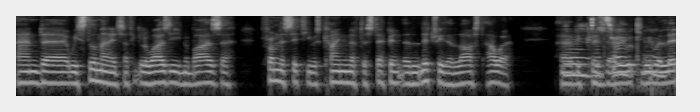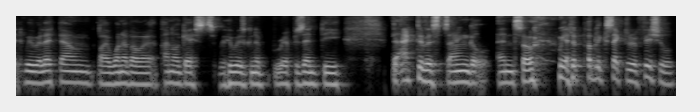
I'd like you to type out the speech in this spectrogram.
and uh, we still managed. I think Lwazi Mabaza from the city was kind enough to step in the literally the last hour uh, mm, because uh, we, were, we, were, let we were let down by one of our panel guests who was going to represent the the activists angle, and so we had a public sector official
